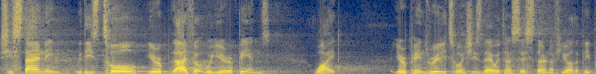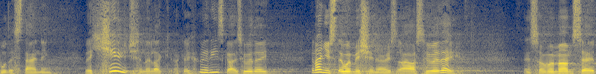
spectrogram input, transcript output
she's standing with these tall, Europe, that I thought were Europeans, white Europeans, really tall, and she's there with her sister and a few other people. They're standing, they're huge, and they're like, okay, who are these guys? Who are they? And I knew they were missionaries, and I asked, who are they? And so my mum said,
